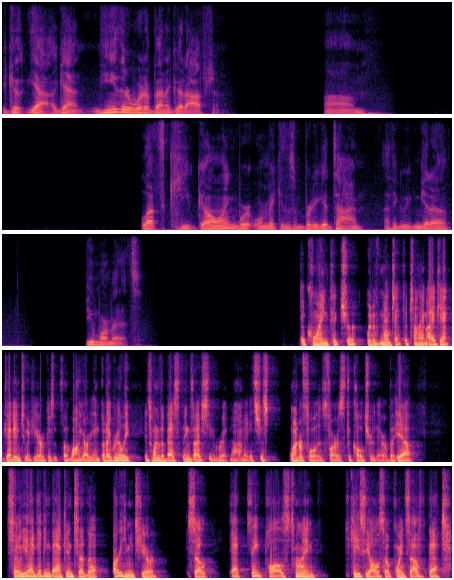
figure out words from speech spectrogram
because yeah, again, neither would have been a good option. Um, let's keep going. We're we're making some pretty good time. I think we can get a few more minutes. The coin picture would have meant at the time. I can't get into it here because it's a long argument, but I really, it's one of the best things I've seen written on it. It's just wonderful as far as the culture there. But yeah, so yeah, getting back into the argument here. So at St. Paul's time, Casey also points out that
